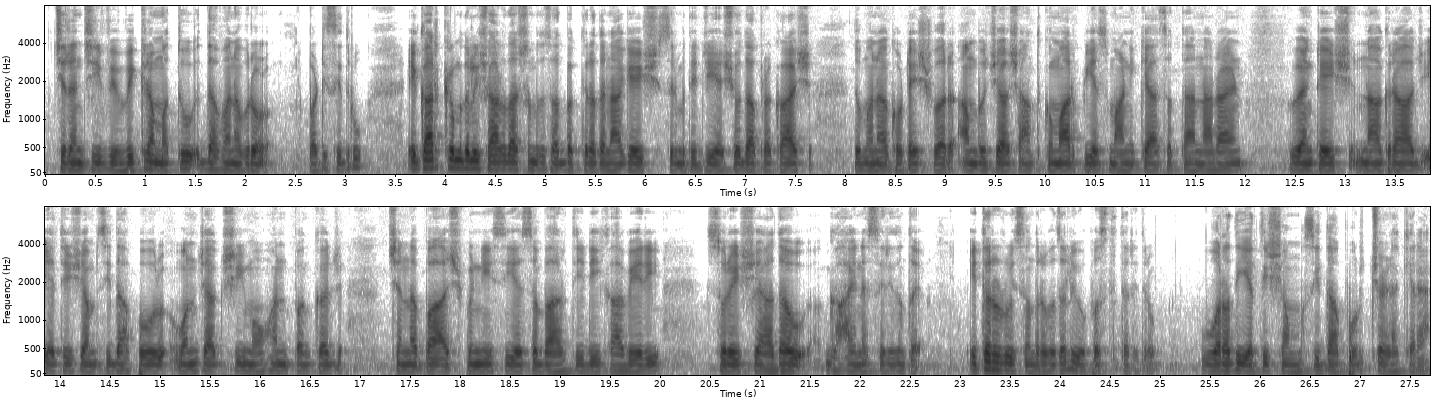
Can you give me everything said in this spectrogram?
ಚಿರಂಜೀವಿ ವಿಕ್ರಮ್ ಮತ್ತು ಧವನ್ ಅವರು ಪಠಿಸಿದರು. ಈ ಕಾರ್ಯಕ್ರಮದಲ್ಲಿ ಶಾರದಾಶ್ರಮದ ಸದ್ಭಕ್ತರಾದ Nagesh, Shrimati G Yashoda Prakash Dumana Koteshwar, Ambuja, Shantakumar, P S Manikya, Satyanarayan, Venkatesh Nagaraj, Yathish M Siddapur, Vanajakshi Mohan, Pankaj Channappa, Ashwini C S Bharathi, D Kaveri, Suresh Yadav, ಗಾಯನ ಸೇರಿದಂತೆ ಇತರರು ಈ ಸಂದರ್ಭದಲ್ಲಿ ಉಪಸ್ಥಿತರಿದ್ದರು. ವರದಿ ಯತೀಶಂ ಸಿದ್ದಾಪುರ್, ಚಳ್ಳಕೆರೆ.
